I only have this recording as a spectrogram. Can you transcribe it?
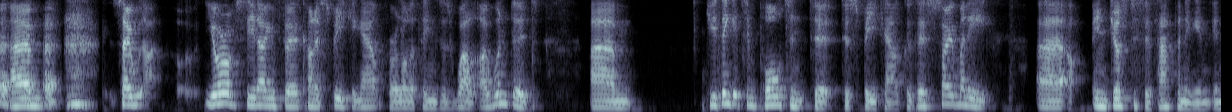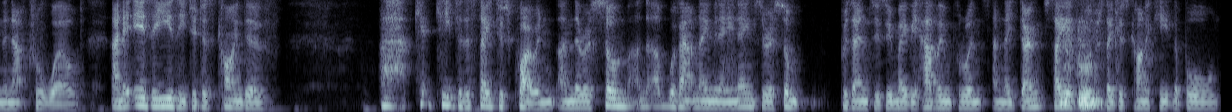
Um, so uh, you're obviously known for kind of speaking out for a lot of things as well. I wondered, um, do you think it's important to to speak out because there's so many uh, injustices happening in, in the natural world, and it is easy to just kind of uh, keep to the status quo. And, and there are some, uh, without naming any names, there are some presenters who maybe have influence and they don't say as much. they just kind of keep the ball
